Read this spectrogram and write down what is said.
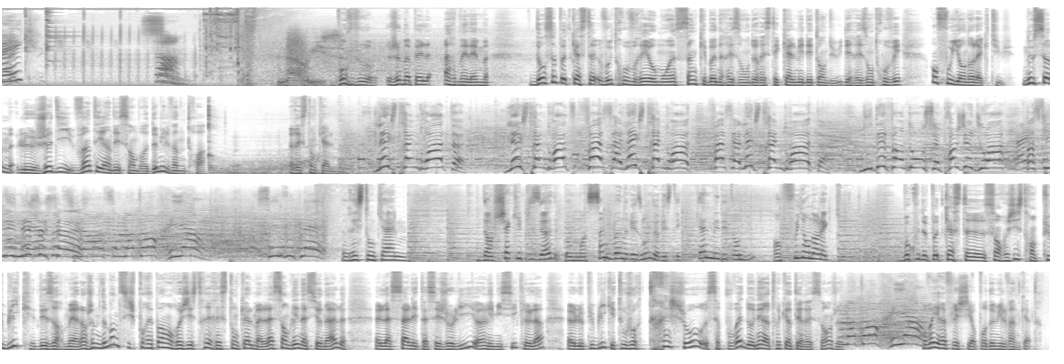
Make some Bonjour, je m'appelle Armelem. Dans ce podcast, vous trouverez au moins 5 bonnes raisons de rester calme et détendu, des raisons trouvées en fouillant dans l'actu. Nous sommes le jeudi 21 décembre 2023. Restons calmes. L'extrême droite L'extrême droite face à l'extrême droite Face à l'extrême droite Nous défendons ce projet de loi parce qu'il est nécessaire on n'entend rien S'il vous plaît Restons calmes. Dans chaque épisode, au moins 5 bonnes raisons de rester calme et détendu en fouillant dans l'actu. Beaucoup de podcasts euh, s'enregistrent en public désormais. Alors je me demande si je pourrais pas enregistrer Restons calmes à l'Assemblée nationale. La salle est assez jolie, hein, l'hémicycle là. Euh, Le public est toujours très chaud. Ça pourrait donner un truc intéressant. Je- On n'entend rien On va y réfléchir pour 2024.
